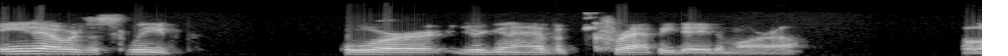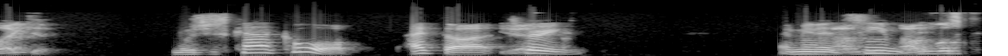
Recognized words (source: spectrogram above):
eight hours of sleep, or you're going to have a crappy day tomorrow, I like it. which is kind of cool. I thought. Yeah. very, I mean, it I'm, seemed I'm listening.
